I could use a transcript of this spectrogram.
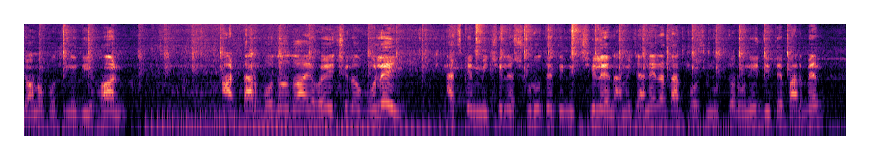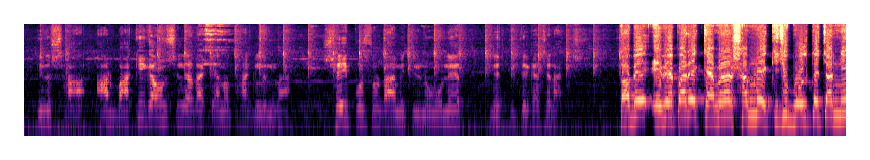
জনপ্রতিনিধি হন। আর তার বোধোদয় হয়েছিল বলেই আজকে মিছিলের শুরুতে তিনি ছিলেন। আমি জানি না তার প্রশ্ন উত্তর উনি দিতে পারবেন, কিন্তু আর বাকি কাউন্সিলররা কেন থাকলেন না, সেই প্রশ্নটা আমি তৃণমূলের নেতৃত্বের কাছে রাখছি। তবে এ ব্যাপারে ক্যামেরার সামনে কিছু বলতে চাননি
